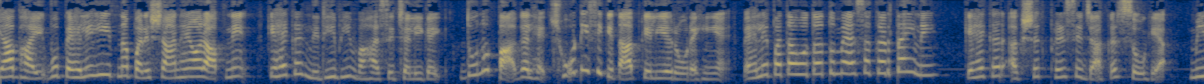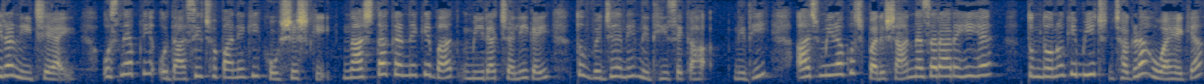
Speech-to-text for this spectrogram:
क्या भाई, वो पहले ही इतना परेशान है और आपने कहकर निधि भी वहाँ से चली गई। दोनों पागल है छोटी सी किताब के लिए रो रही हैं। पहले पता होता तो मैं ऐसा करता ही नहीं। कहकर अक्षत फिर से जाकर सो गया। मीरा नीचे आई। उसने अपनी उदासी छुपाने की कोशिश की। नाश्ता करने के बाद मीरा चली गई तो विजय ने निधि से कहा, निधि, आज मीरा कुछ परेशान नज़र आ रही है? तुम दोनों के बीच झगड़ा हुआ है क्या?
